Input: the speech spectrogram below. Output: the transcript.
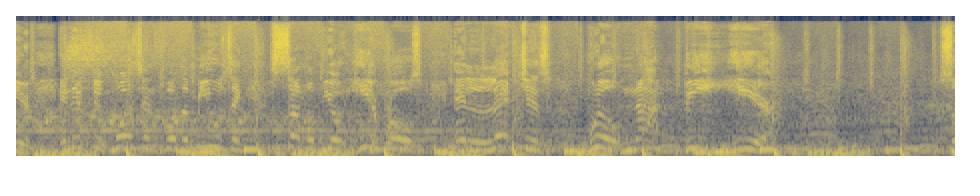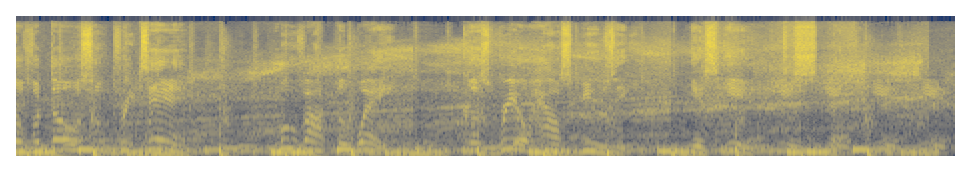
here. And if it wasn't for the music, some of your heroes and legends will not be here. So for those who pretend, move out the way, cause real house music is here to stay.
